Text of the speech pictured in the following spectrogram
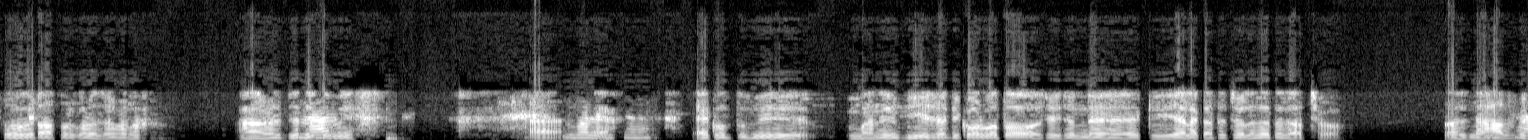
তোমাকে ট্রান্সফার করা যাবে না আর যদি না। তুমি আহ, বলেন স্যার এখন তুমি মানে বিয়ে শাদী করবা তো সেই জন্য কি এলাকাতে চলে যেতে যাচ্ছ হাজবেন্ডের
